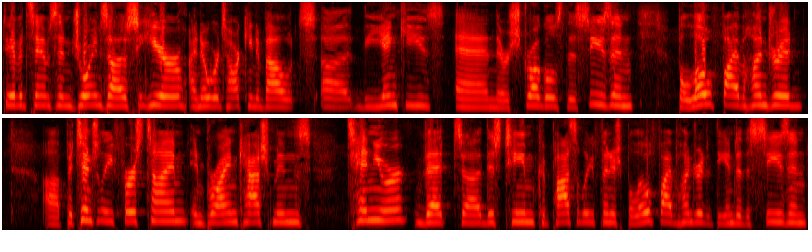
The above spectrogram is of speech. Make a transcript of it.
David Samson joins us here. I know we're talking about uh, the Yankees and their struggles this season, below 500, uh, potentially first time in Brian Cashman's tenure that uh, this team could possibly finish below 500 at the end of the season.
